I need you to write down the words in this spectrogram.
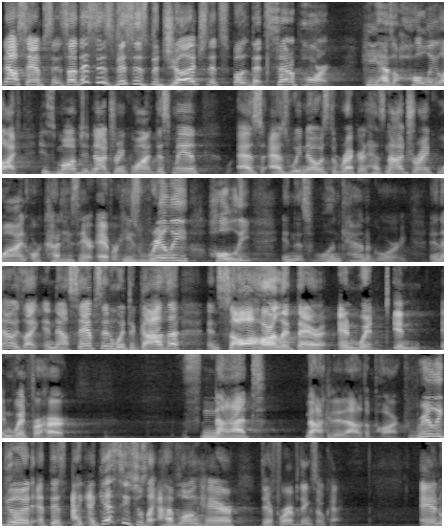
Now Samson, so this is, this is the judge that's, supposed, that's set apart. He has a holy life. His mom did not drink wine. This man, as, as we know as the record, has not drank wine or cut his hair ever. He's really holy in this one category. And now he's like, and now Samson went to Gaza and saw a harlot there and went, in, and went for her. It's not knocking it out of the park. Really good at this. I, I guess he's just like, I have long hair, therefore everything's okay. And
